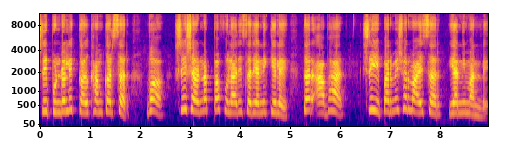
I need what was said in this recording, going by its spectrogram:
श्री पुंडलिक कलखामकर सर व श्री शरणप्पा फुलारी सर यांनी केले. तर आभार श्री परमेश्वर माळी सर यांनी मानले.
